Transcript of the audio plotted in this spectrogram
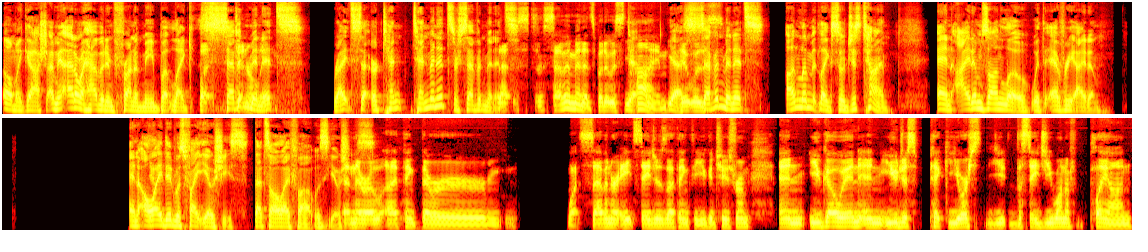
Oh my gosh. I mean, I don't have it in front of me, but like but seven generally. minutes, right? Se- or 10, 10 minutes or seven minutes? That's seven minutes, but it was yeah. time. Yeah, it was seven minutes, unlimited, like, so just time and items on low with every item. And all yeah. I did was fight Yoshis. That's all I fought was Yoshis. And there were, I think there were what seven or eight stages I think that you could choose from, and you go in and you just pick your you, the stage you want to play on,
